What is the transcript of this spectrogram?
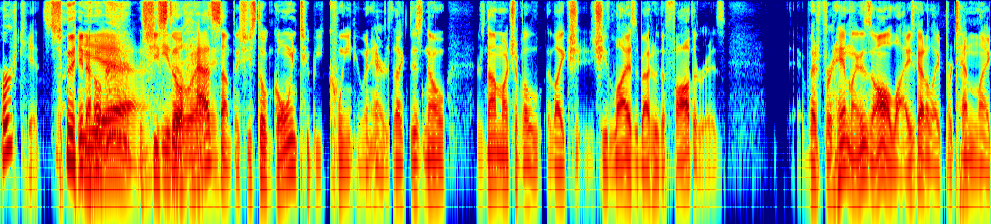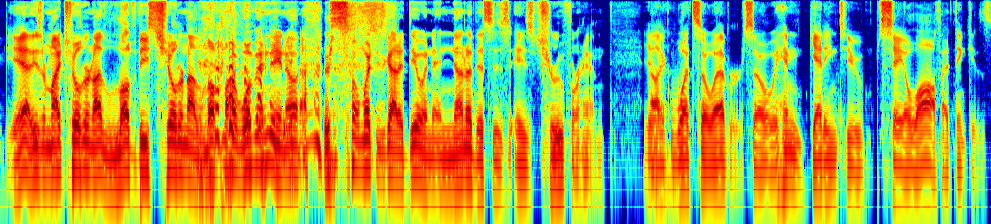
her kids. you know, Yeah, she still way. has something. She's still going to be queen who inherits. Like there's no, there's not much of a like she, she lies about who the father is. But for him, like this is all a lie. He's got to like pretend like, yeah, these are my children. I love these children. I love my woman. You know, there's so much he's got to do, and, and none of this is is true for him, Yeah. like whatsoever. So him getting to sail off, I think, is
